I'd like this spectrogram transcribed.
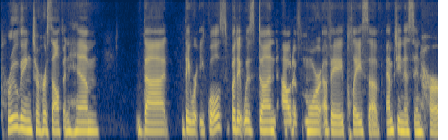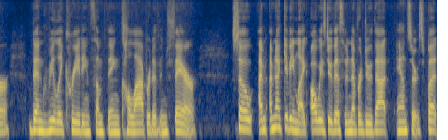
proving to herself and him that they were equals, but it was done out of more of a place of emptiness in her than really creating something collaborative and fair. So I'm, I'm not giving like always do this and never do that answers, but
